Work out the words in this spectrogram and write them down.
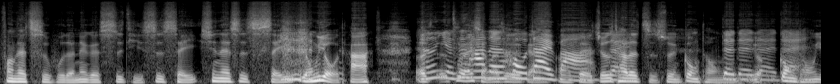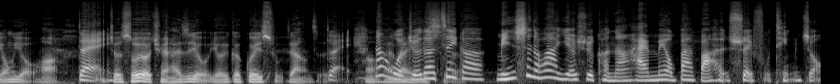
放在慈湖的那个尸体是谁？现在是谁拥有它？可能也是他的后代吧。对，就是他的子孙共同对对对共同拥有哈。对，就所有权还是有有一个归属这样子。对，那我觉得这个民事的话，也许可能还没有办法很说服听众。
